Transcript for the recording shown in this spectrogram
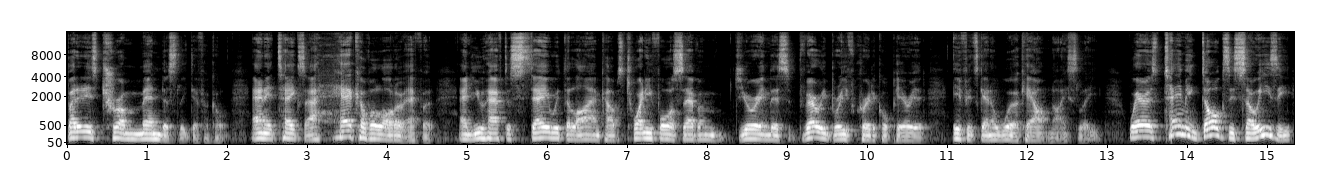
But it is tremendously difficult and it takes a heck of a lot of effort. And you have to stay with the lion cubs 24 7 during this very brief critical period if it's going to work out nicely Whereas taming dogs is so easy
